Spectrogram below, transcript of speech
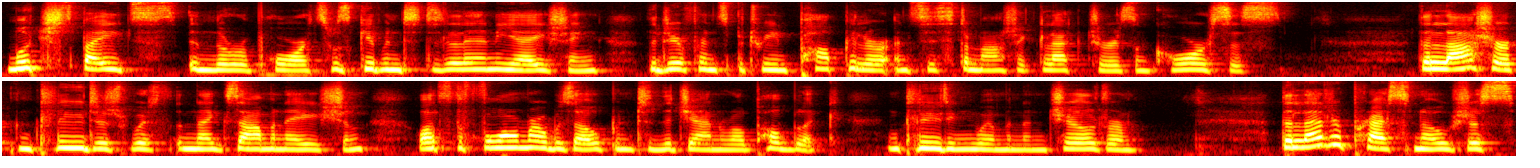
Much space in the reports was given to delineating the difference between popular and systematic lectures and courses. The latter concluded with an examination, whilst the former was open to the general public, including women and children. The letterpress notice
